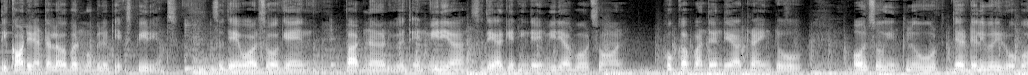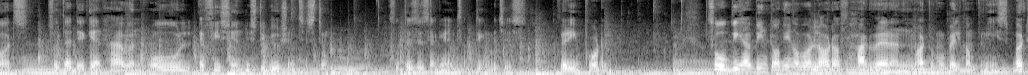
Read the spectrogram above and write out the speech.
the continental urban mobility experience. So they have also again partnered with nvidia. So they are getting the nvidia boards on hook up and then they are trying to also include their delivery robots so that they can have a whole efficient distribution system. So this is again something which is very important. So we have been talking about a lot of hardware and automobile companies but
